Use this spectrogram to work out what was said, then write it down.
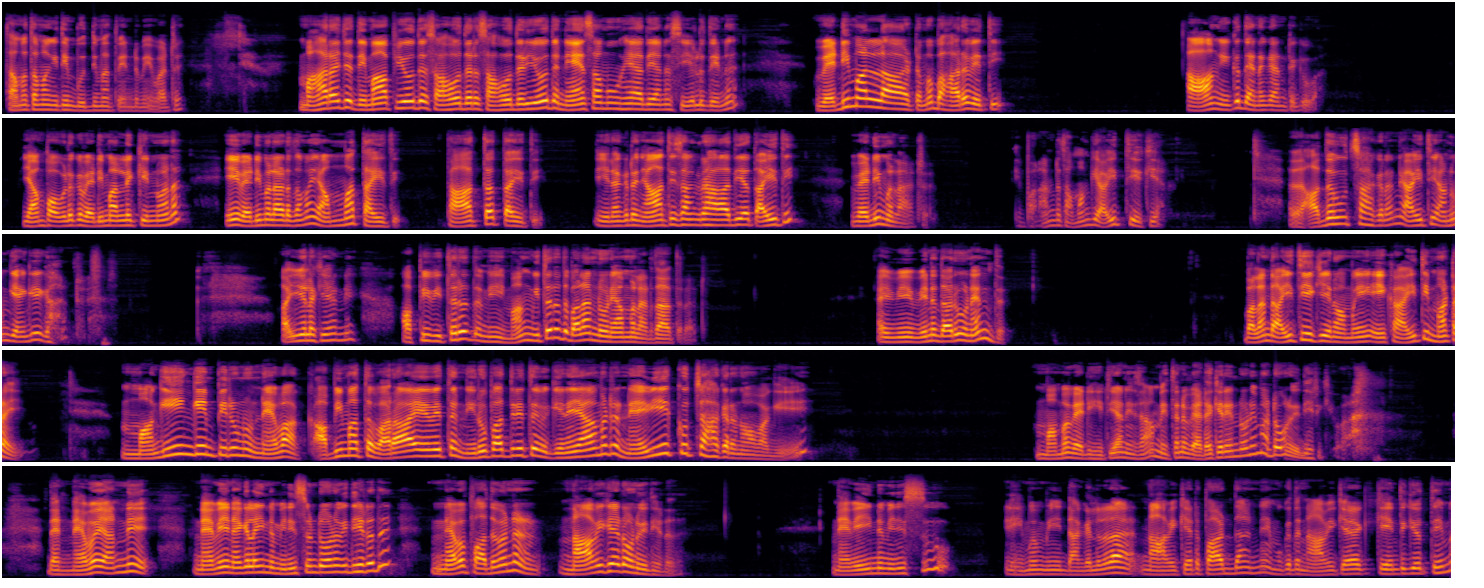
තම තමන් ඉතින් බුද්ධිමත් වෙන්ඩ මේවට. මහරජ දෙමාපියෝද සහෝදර සහෝදරියෝද නෑ සමූහයාද යන සියලු දෙන වැඩිමල්ලාටම බහර වෙති. ආං එක දැනගන්ටකිවා යම් පවුලක වැඩිමල්ලෙක් ඉන්නවන ඒ වැඩිමලාට තම යම්මත් අයිති තාත්තත් අයිති ඊළඟට ඥාති සංග්‍රහාදියත් අයිති වැඩිමලාට. බලන්ට තමන්ගේ අයිතිය කියන්න. අද උත්සාහ කරන්නේ අයිති අනු ගැගේ ගන්නට අයිල කියන්නේ අපි විතරද මේ මං විතරද බලන්න ඕන අම්මලට තාතරට ඇයි මේ වෙන දරුව නැන්ද බලන්ට අයිතිය කියනවා මේ ඒක අයිති මටයි. මගීන්ගෙන් පිරුණු නැවක් අභිමත වරාය වෙත නිරුපද්‍රිතව ගෙනයාමට නැවියෙක් උත්සාහ කරනවා වගේ මම වැඩි හිටිය නිසා මෙතන වැඩ කෙරෙන් ඕනේ මට ඕන විදිහටකිවා දැන් නැව යන්නේ නැවේ නැගල ඉන්න මිනිස්සුන්ට ඕන විදිහටද? නැව පදවන්න නාවිකයට ඕන විදිහටද නැවේ ඉන්න මිනිස්සු එහෙම මේ දඟලලා නාවිකයට පාඩ්දාන්නේ මොකද නාවිකය කේන්තිකයොත්තෙම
